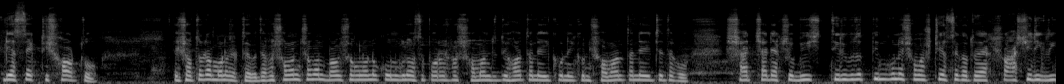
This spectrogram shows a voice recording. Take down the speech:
এটি হচ্ছে একটি শর্ত। এই শর্তটা মনে রাখতে হবে। দেখো, সমান সমান বাহু সংলগ্ন কোনগুলো আছে, পরস্পর সমান যদি হয়, তাহলে এই কোণ এই কোণ সমান, তাহলে এইটা দেখো, ষাট ষাট, একশো বিশ ত্রিভুজের তিন গুণের সমষ্টি আছে কত? একশো আশি ডিগ্রি।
